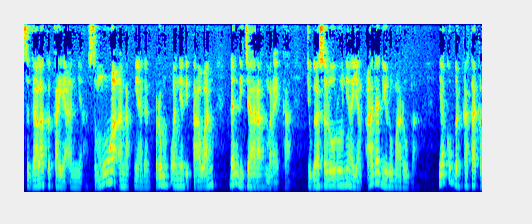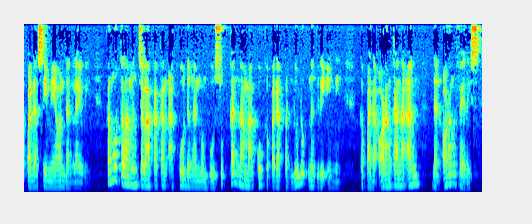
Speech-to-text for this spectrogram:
segala kekayaannya, semua anaknya dan perempuannya ditawan dan dijarah mereka, juga seluruhnya yang ada di rumah-rumah. Yakub berkata kepada Simeon dan Lewi, "Kamu telah mencelakakan aku dengan membusukkan namaku kepada penduduk negeri ini, kepada orang Kanaan dan orang Feris,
